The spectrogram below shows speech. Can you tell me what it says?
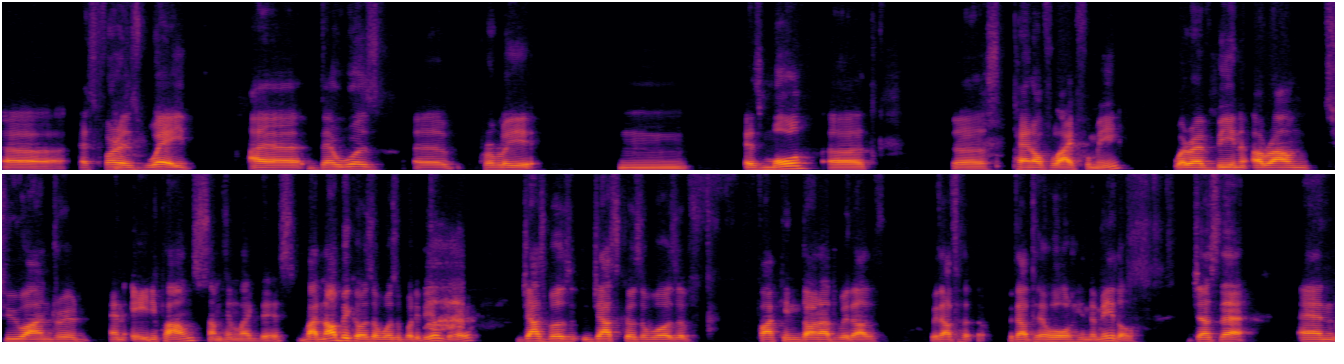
uh, as far as weight, uh, there was uh, probably mm, a small uh, span of life for me where I've been around 280 pounds, something like this. But not because I was a bodybuilder, just because just because I was a fucking donut without without without a hole in the middle, just that. And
